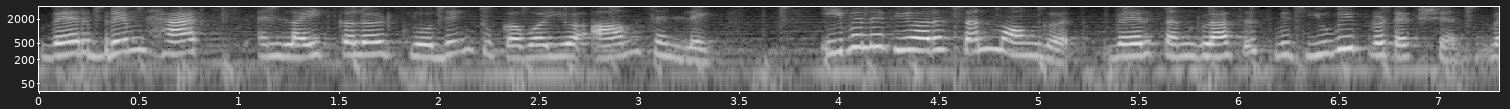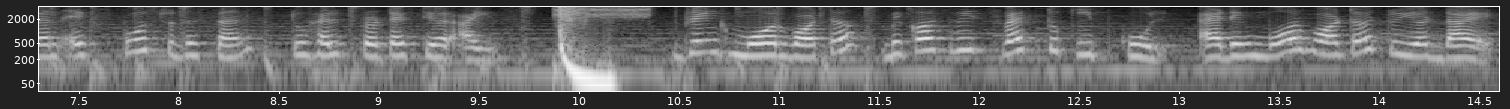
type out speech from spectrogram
Wear brimmed hats and light colored clothing to cover your arms and legs. Even if you are a sunmonger, wear sunglasses with UV protection when exposed to the sun to help protect your eyes. Drink more water because we sweat to keep cool. Adding more water to your diet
